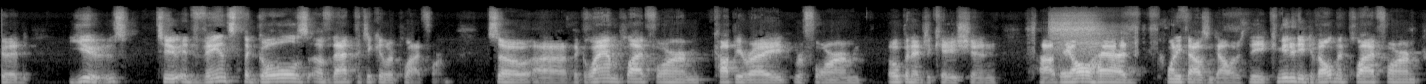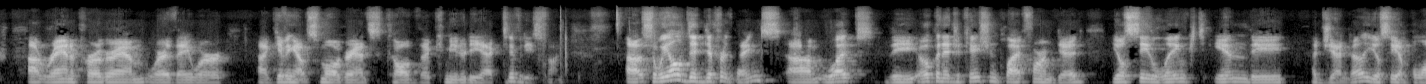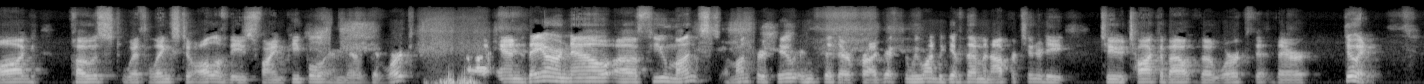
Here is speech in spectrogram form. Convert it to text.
could use to advance the goals of that particular platform. So uh, the GLAM platform, copyright reform, open education, uh, they all had $20,000. The community development platform uh, ran a program where they were uh, giving out small grants called the Community Activities Fund. Uh, so we all did different things. Um, what the open education platform did, you'll see linked in the agenda. You'll see a blog post with links to all of these fine people and their good work. Uh, and they are now a few months, a month or two into their project, and we wanted to give them an opportunity to talk about the work that they're doing.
